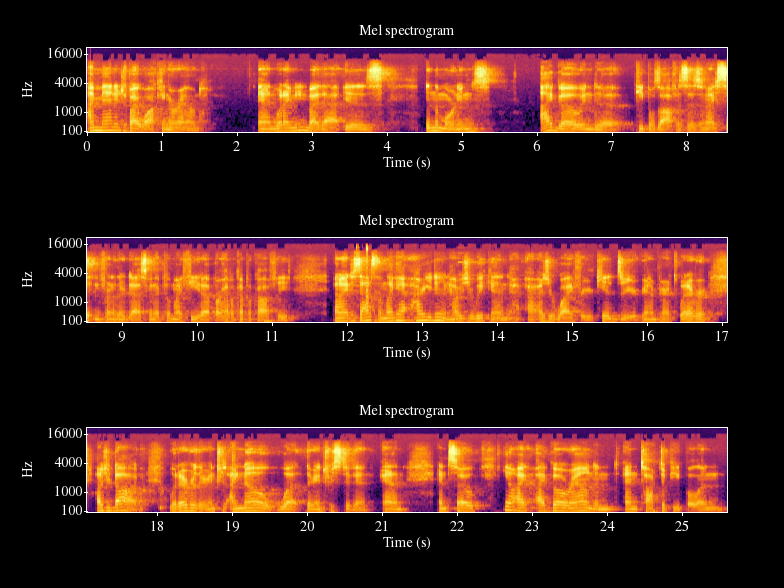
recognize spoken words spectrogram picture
I'm managed by walking around, and what I mean by that is, in the mornings, I go into people's offices and I sit in front of their desk and I put my feet up or have a cup of coffee. And I just ask them, like, how are you doing? How was your weekend? How's your wife or your kids or your grandparents, whatever? How's your dog? Whatever they're interested. I know what they're interested in. And and so, you know, I, I go around and and talk to people and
